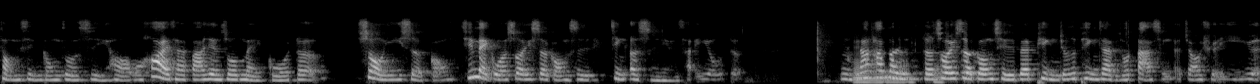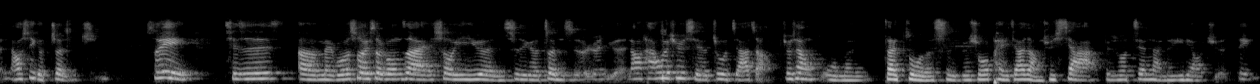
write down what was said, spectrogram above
同行工作室以后，我后来才发现说，美国的兽医社工，其实美国兽医社工是近二十年才有的。嗯，那他们的兽医社工其实被聘，就是聘在比如说大型的教学医院，然后是一个正职。所以其实呃，美国兽医社工在兽医院是一个正职的人员，然后他会去协助家长，就像我们在做的事，比如说陪家长去下，比如说艰难的医疗决定，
